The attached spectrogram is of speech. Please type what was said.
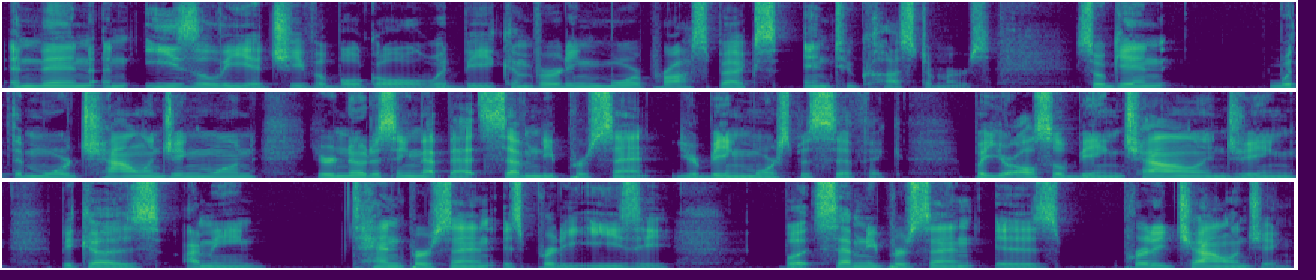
And then an easily achievable goal would be converting more prospects into customers. So again, with the more challenging one, you're noticing that that 70%, you're being more specific, but you're also being challenging because, I mean, 10% is pretty easy, but 70% is pretty challenging.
